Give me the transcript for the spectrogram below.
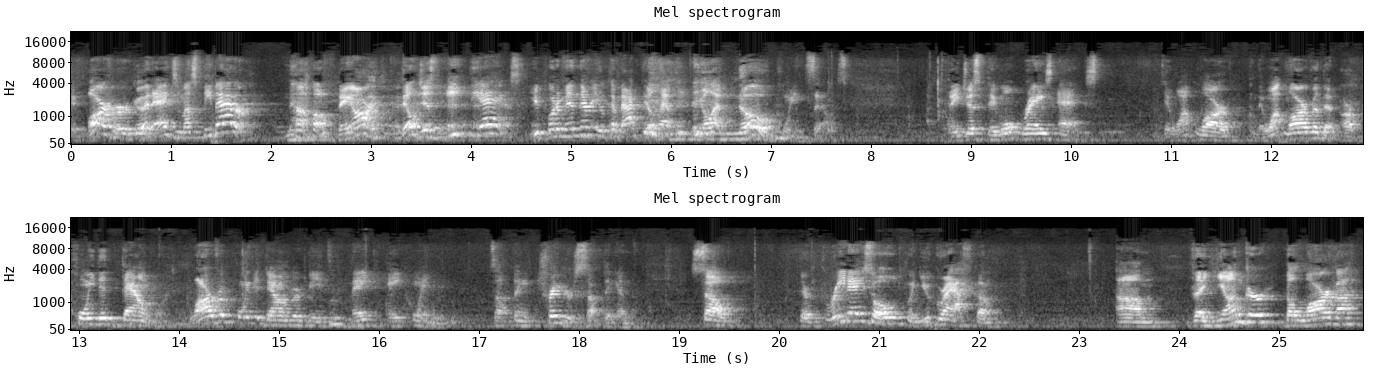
if larvae are good, eggs must be better. No, they aren't. They'll just eat the eggs. You put them in there, you'll come back, they'll have, you'll have no queen cells. They just, they won't raise eggs. They want larvae, and they want larvae that are pointed downward. Larva pointed downward means make a queen. Something triggers something in them. So they're three days old when you graft them. Um, the younger the larva,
